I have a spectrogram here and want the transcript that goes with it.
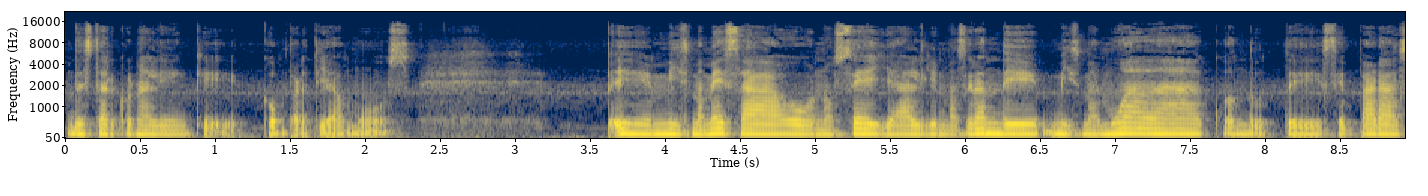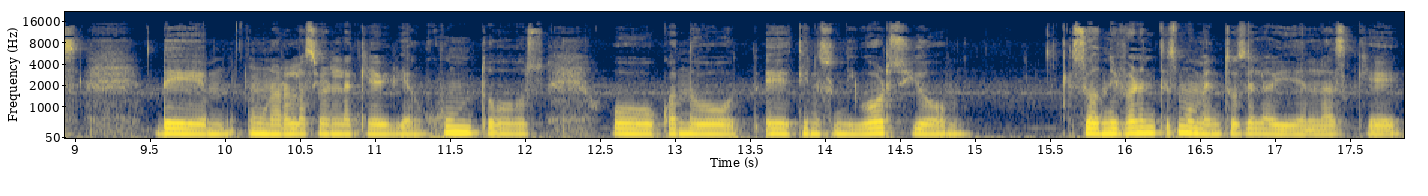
de estar con alguien que compartíamos eh, misma mesa o no sé, ya alguien más grande, misma almohada, cuando te separas de una relación en la que vivían juntos o cuando eh, tienes un divorcio son diferentes momentos de la vida en las que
